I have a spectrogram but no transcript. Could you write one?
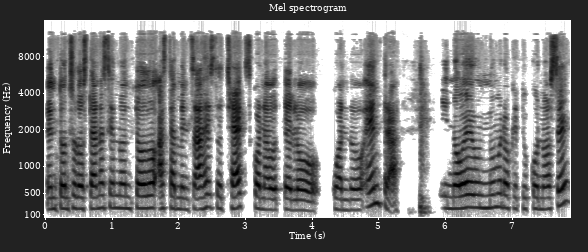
Entonces lo están haciendo en todo, hasta mensajes de text cuando te lo, cuando entra y no es un número que tú conoces,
